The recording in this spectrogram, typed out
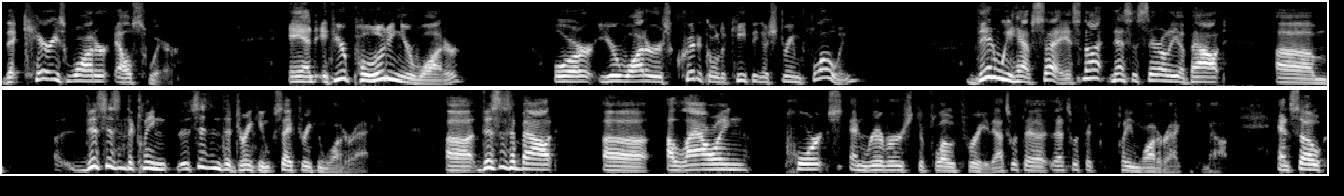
that carries water elsewhere. And if you're polluting your water, or your water is critical to keeping a stream flowing, then we have say. It's not necessarily about um, this isn't the clean. This isn't the drinking safe drinking water act. Uh, this is about uh, allowing ports and rivers to flow free. That's what the that's what the Clean Water Act is about. And so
